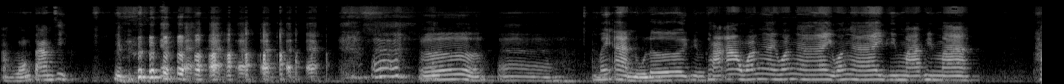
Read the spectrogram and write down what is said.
อ้าวร้องตามสิ เออ ไม่อ่านหนูเลย พิมพ์คะอ้าวว่าไงว่าไงว่าไง พิมพ์มาพิมพ์มา ไท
